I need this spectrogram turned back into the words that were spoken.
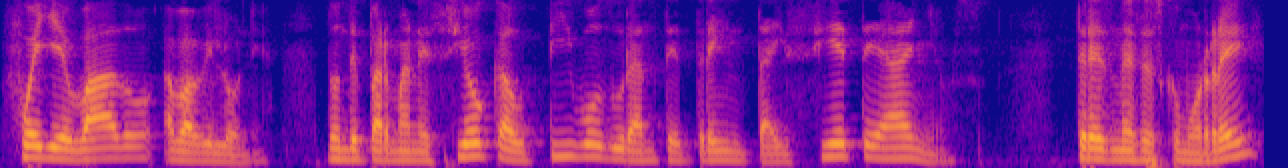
fue llevado a Babilonia, donde permaneció cautivo durante 37 años tres meses como rey,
